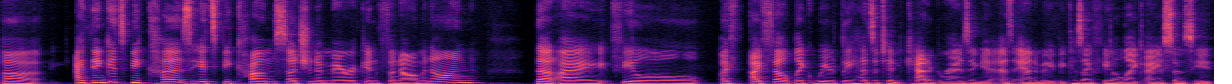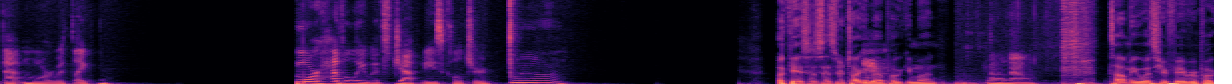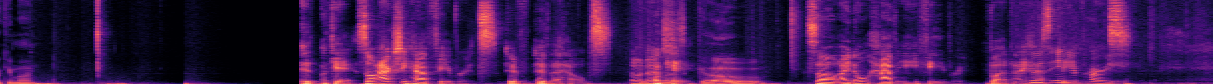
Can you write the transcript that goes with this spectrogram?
uh I think it's because it's become such an American phenomenon that I feel I, I felt like weirdly hesitant categorizing it as anime because I feel like I associate that more with like more heavily with Japanese culture. Oh, Okay, so since we're talking Yeah. about Pokemon, oh no. Tommy, what's your favorite Pokemon? It- okay, so I actually have favorites, if if that helps. Oh, nice. Okay. Let's go. So I don't have a favorite, but I Who's have in your party?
